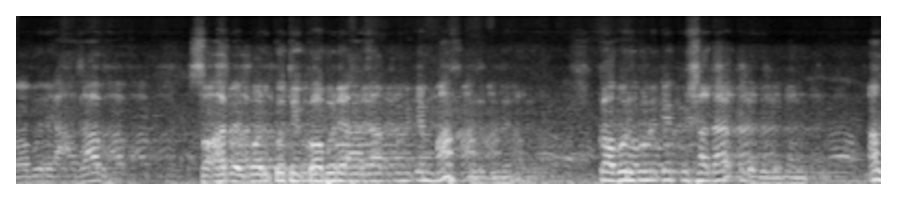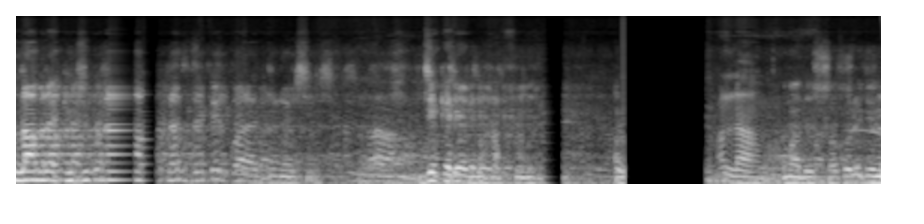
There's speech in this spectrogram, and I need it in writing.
কবরে আজাব হয়, সহাবের বরকতে কবরে আজাব গুলোকে মাফ করে দিলেন আল্লাহ। কবর গুলোকে কুশাদা করে দিলেন আল্লাহ। আল্লাহ আমরা কিছুক্ষণ আপনার জেকের করার জন্য এসেছি জেকেরের মাহফিল আল্লাহ আমাদের সকলের জন্য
